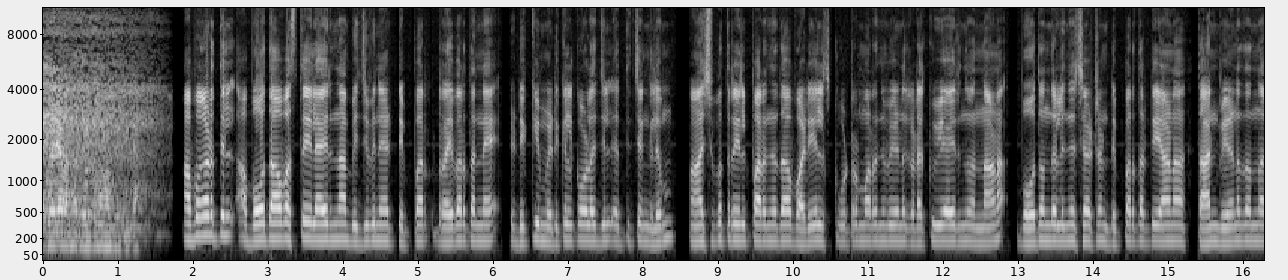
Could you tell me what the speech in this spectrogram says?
ഇതുവരെ വന്ന് ട്രീറ്റ്മെന്റ് നോക്കിയിട്ടില്ല. അപകടത്തിൽ അബോധാവസ്ഥയിലായിരുന്ന ബിജുവിനെ ടിപ്പർ ഡ്രൈവർ തന്നെ ഇടുക്കി മെഡിക്കൽ കോളേജിൽ എത്തിച്ചെങ്കിലും ആശുപത്രിയിൽ പറഞ്ഞത് വഴിയിൽ സ്കൂട്ടർ മറിഞ്ഞു വീണ് കിടക്കുകയായിരുന്നു എന്നാണ് ബോധം തെളിഞ്ഞ ശേഷം ടിപ്പർ തട്ടിയാണ് താൻ വീണതെന്ന്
